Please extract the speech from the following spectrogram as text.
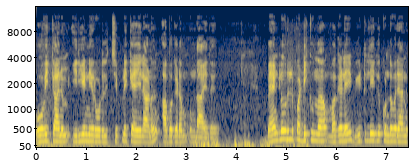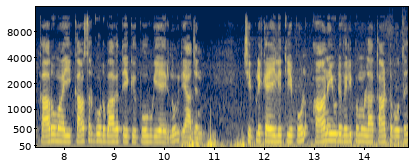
ബോവിക്കാനും ഇരിയണ്ണി റോഡിൽ ചിപ്ലിക്കയിലാണ് അപകടം ഉണ്ടായത്. ബാംഗ്ലൂരിൽ പഠിക്കുന്ന മകളെ വീട്ടിലേക്ക് കൊണ്ടുവരാൻ കാറുമായി കാസർഗോഡ് ഭാഗത്തേക്ക് പോവുകയായിരുന്നു രാജൻ. ചിപ്ലിക്കയിലെത്തിയപ്പോൾ ആനയുടെ വലിപ്പമുള്ള കാട്ടുപോത്ത്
